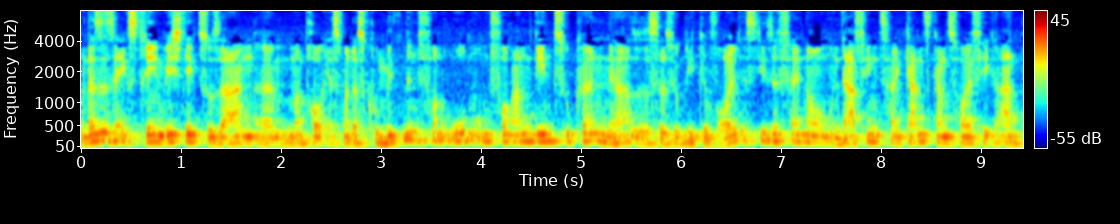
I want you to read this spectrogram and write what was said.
Und das ist extrem wichtig zu sagen, ähm, man braucht erstmal das Commitment von oben, um vorangehen zu können. Ja, also dass das wirklich gewollt ist, diese Veränderung. Und da fängt es halt ganz, ganz häufig an.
